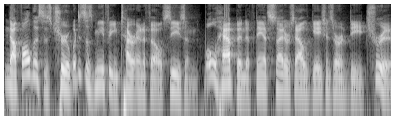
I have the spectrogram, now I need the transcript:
Now, if all this is true, what does this mean for the entire NFL season? What will happen if Dan Snyder's allegations are indeed true?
